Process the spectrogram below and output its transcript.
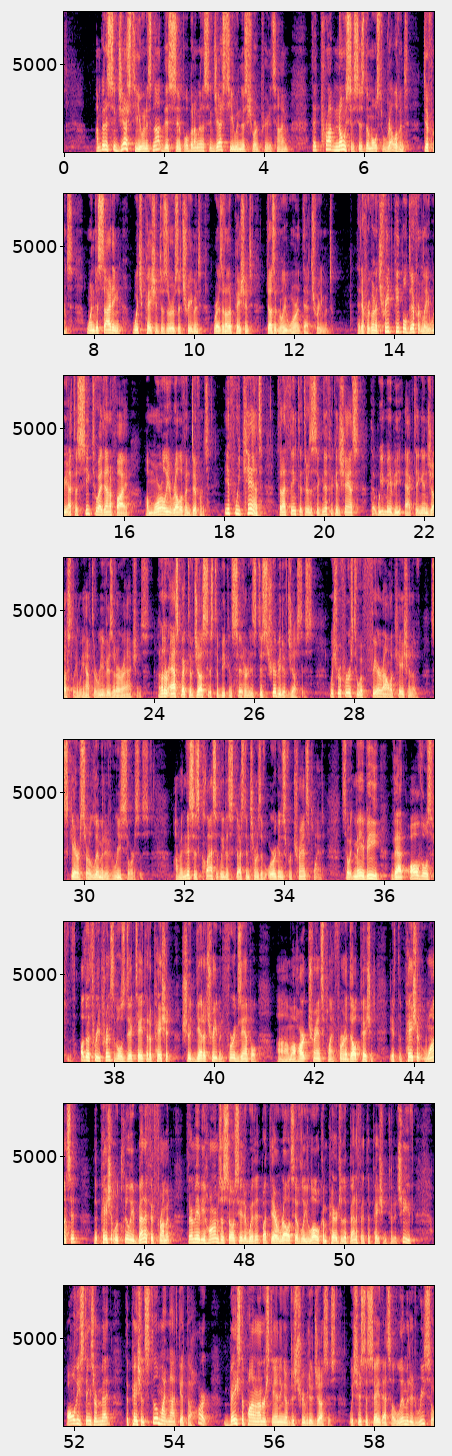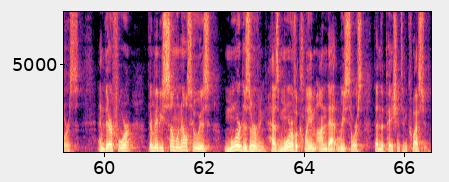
I'm going to suggest to you, and it's not this simple, but I'm going to suggest to you in this short period of time that prognosis is the most relevant difference when deciding which patient deserves a treatment, whereas another patient doesn't really warrant that treatment. That if we're going to treat people differently, we have to seek to identify a morally relevant difference. If we can't, then I think that there's a significant chance that we may be acting unjustly and we have to revisit our actions. Another aspect of justice to be considered is distributive justice, which refers to a fair allocation of scarce or limited resources. Um, and this is classically discussed in terms of organs for transplant. So it may be that all those other three principles dictate that a patient should get a treatment. For example, um, a heart transplant for an adult patient. If the patient wants it, the patient would clearly benefit from it. There may be harms associated with it, but they're relatively low compared to the benefit the patient could achieve. All these things are met. The patient still might not get the heart based upon an understanding of distributive justice, which is to say that's a limited resource, and therefore there may be someone else who is more deserving, has more of a claim on that resource than the patient in question.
